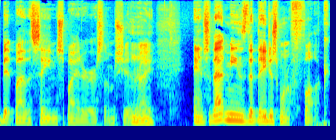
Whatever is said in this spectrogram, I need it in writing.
bit by the same spider or some shit, mm. right? And so that means that they just want to fuck.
